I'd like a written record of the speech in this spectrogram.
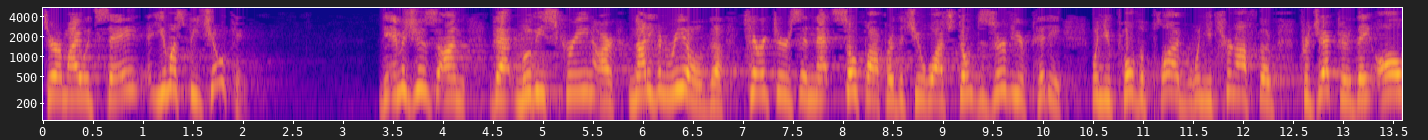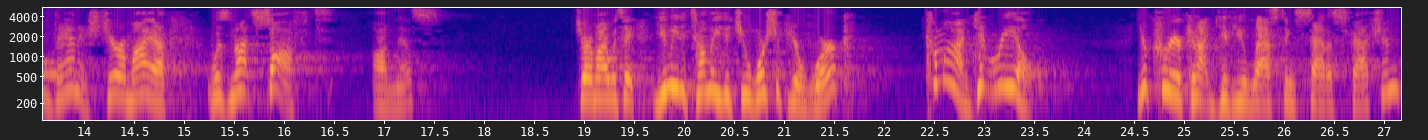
Jeremiah would say, you must be joking. The images on that movie screen are not even real. The characters in that soap opera that you watch don't deserve your pity. When you pull the plug, when you turn off the projector, they all vanish. Jeremiah was not soft on this. Jeremiah would say, you mean to tell me that you worship your work? Come on, get real. Your career cannot give you lasting satisfaction.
